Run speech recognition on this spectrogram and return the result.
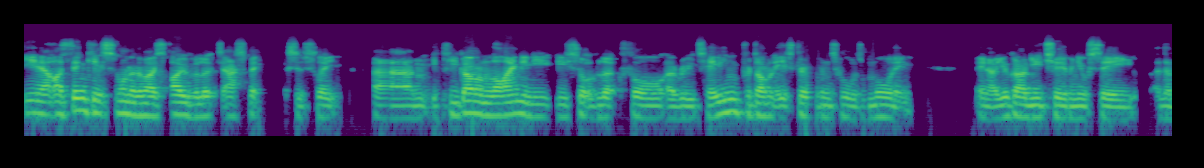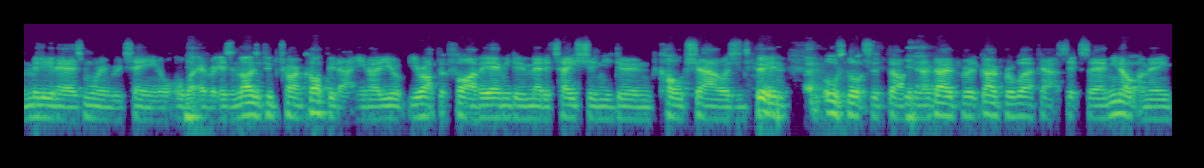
Yeah, I think it's one of the most overlooked aspects of sleep um, if you go online and you, you sort of look for a routine, predominantly it's driven towards morning. You know, you'll go on YouTube and you'll see the millionaire's morning routine or, or whatever it is, and loads of people try and copy that. You know, you're you're up at five a.m. You're doing meditation, you're doing cold showers, you're doing all sorts of stuff. Yeah. You know, going for going for a workout at six a.m. You know what I mean?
